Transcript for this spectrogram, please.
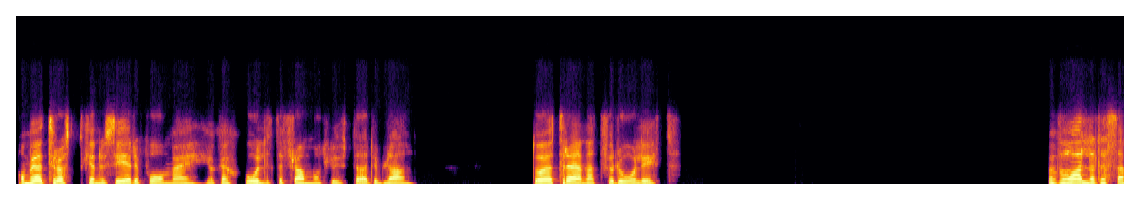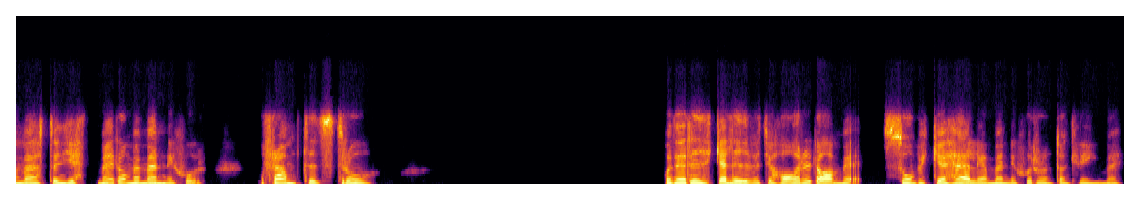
Om jag är trött kan du se det på mig. Jag kanske går lite framåtlutad ibland. Då har jag tränat för dåligt. Men vad har alla dessa möten gett mig då med människor och framtidstro? Och det rika livet jag har idag med så mycket härliga människor runt omkring mig.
